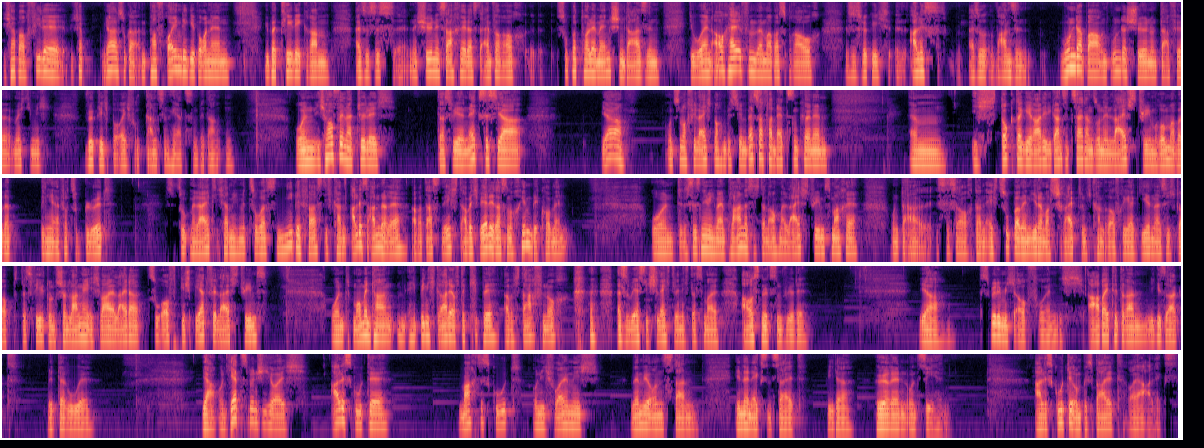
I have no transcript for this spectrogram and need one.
ich habe auch viele, ich habe ja sogar ein paar Freunde gewonnen über Telegram. Also es ist eine schöne Sache, dass da einfach auch super tolle Menschen da sind, die wollen auch helfen, wenn man was braucht. Es ist wirklich alles also Wahnsinn. Wunderbar und wunderschön und dafür möchte ich mich wirklich bei euch von ganzem Herzen bedanken. Und ich hoffe natürlich, dass wir nächstes Jahr, ja, uns noch vielleicht noch ein bisschen besser vernetzen können. Ähm, ich dokter gerade die ganze Zeit an so einen Livestream rum, aber da bin ich einfach zu blöd. Es tut mir leid, ich habe mich mit sowas nie befasst. Ich kann alles andere, aber das nicht. Aber ich werde das noch hinbekommen. Und das ist nämlich mein Plan, dass ich dann auch mal Livestreams mache. Und da ist es auch dann echt super, wenn ihr dann was schreibt und ich kann darauf reagieren. Also ich glaube, das fehlt uns schon lange. Ich war ja leider zu oft gesperrt für Livestreams. Und momentan bin ich gerade auf der Kippe, aber ich darf noch. Also wäre es nicht schlecht, wenn ich das mal ausnützen würde. Ja, das würde mich auch freuen. Ich arbeite dran, wie gesagt, mit der Ruhe. Ja, und jetzt wünsche ich euch alles Gute, macht es gut und ich freue mich, wenn wir uns dann in der nächsten Zeit wieder hören und sehen. Alles Gute und bis bald, euer Alex.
